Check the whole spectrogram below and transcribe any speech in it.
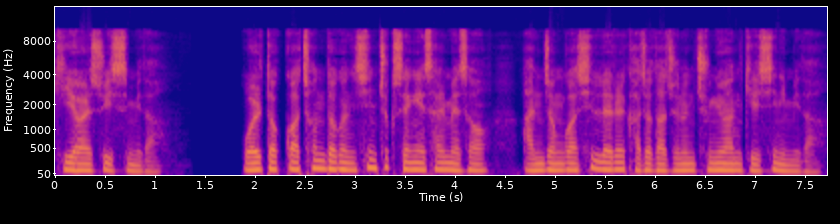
기여할 수 있습니다. 월덕과 천덕은 신축생의 삶에서 안정과 신뢰를 가져다주는 중요한 길신입니다.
